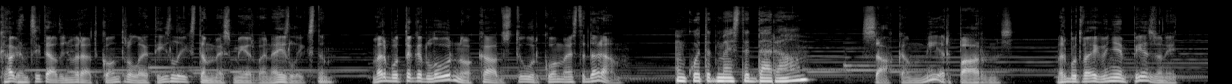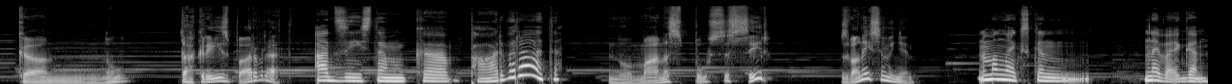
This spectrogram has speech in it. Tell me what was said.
Kā gan citādi viņi varētu kontrolēt, izlīkstam mēs mieru vai neizlīkstam? Varbūt tagad lūr no kādas stūra, ko mēs te darām. Un ko tad mēs te darām? Sākam mieru pārunas. Varbūt vajag viņiem piezvanīt, ka nu, tā krīze pārvarēta. Atzīstam, ka pārvarēta? No manas puses ir. Zvanīsim viņiem. Nu, man liekas, ka nevajag gan.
